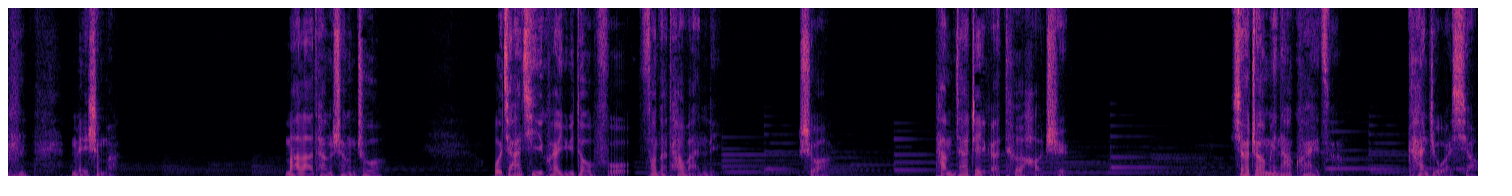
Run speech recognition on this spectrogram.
哼没什么。”麻辣烫上桌，我夹起一块鱼豆腐放到他碗里，说：“他们家这个特好吃。”小赵没拿筷子，看着我笑。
